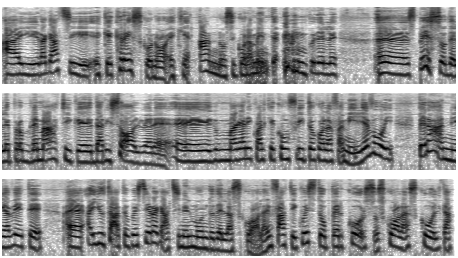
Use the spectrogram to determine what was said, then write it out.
ai ragazzi che crescono e che hanno sicuramente delle eh, spesso delle problematiche da risolvere, eh, magari qualche conflitto con la famiglia. E voi per anni avete eh, aiutato questi ragazzi nel mondo della scuola. Infatti questo percorso Scuola Ascolta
